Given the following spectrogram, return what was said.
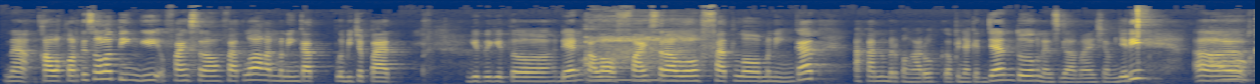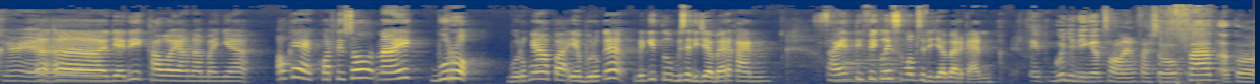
nah kalau kortisol lo tinggi visceral fat lo akan meningkat lebih cepat gitu-gitu dan kalau visceral fat lo meningkat akan berpengaruh ke penyakit jantung dan segala macam jadi eh, Oh, eh, ya, eh, jadi kalau yang namanya oke kortisol naik buruk buruknya apa ya buruknya begitu bisa dijabarkan Scientifically semua bisa dijabarkan. gue jadi ingat soal yang visceral fat atau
